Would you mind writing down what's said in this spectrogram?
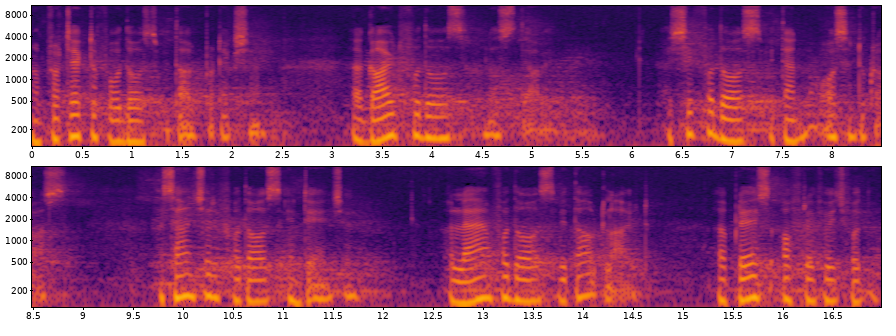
a protector for those without protection, a guide for those lost their way, a ship for those with an ocean to cross, a sanctuary for those in danger, a lamp for those without light, a place of refuge for them.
